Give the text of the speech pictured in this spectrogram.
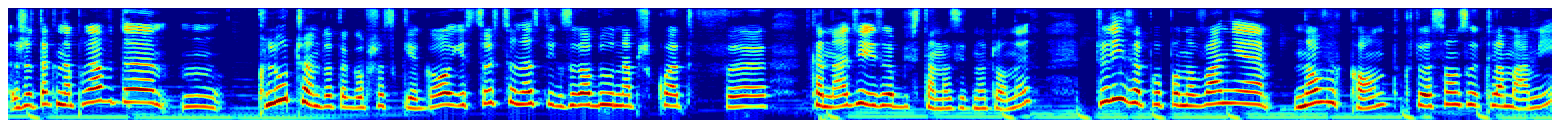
że tak naprawdę mm, kluczem do tego wszystkiego jest coś, co Netflix zrobił na przykład w Kanadzie i zrobi w Stanach Zjednoczonych, czyli zaproponowanie nowych kont, które są z reklamami,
